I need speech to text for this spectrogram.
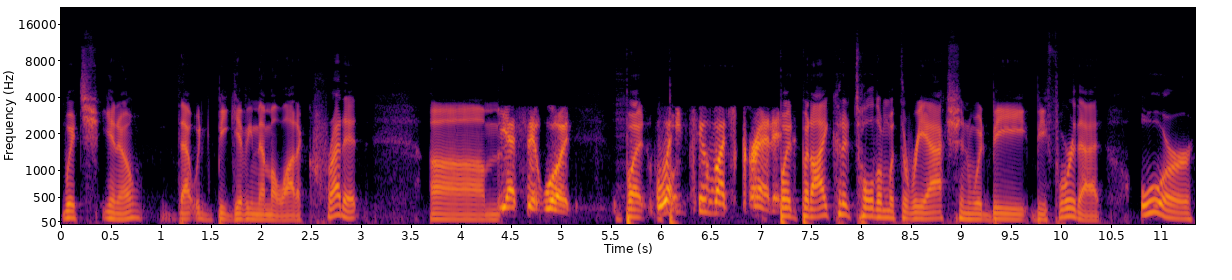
which, you know, that would be giving them a lot of credit. Um, Yes, it would. but Way too much credit. but but I could have told them what the reaction would be before that, or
